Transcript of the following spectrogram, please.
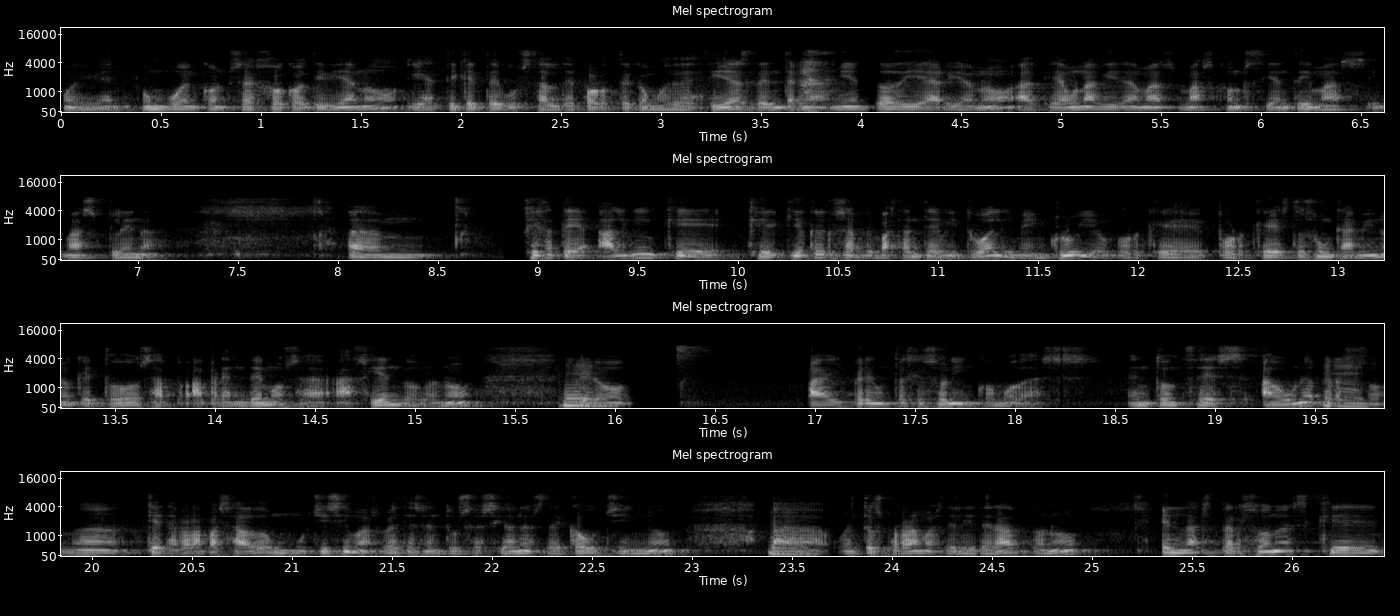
Muy bien, un buen consejo cotidiano y a ti que te gusta el deporte, como decías, de entrenamiento diario, ¿no? Hacia una vida más, más consciente y más, y más plena. fíjate, alguien que, que, yo creo que es bastante habitual y me incluyo porque, porque esto es un camino que todos aprendemos haciéndolo, ¿no? Mm. Pero hay preguntas que son incómodas. Entonces, a una mm. persona que te habrá pasado muchísimas veces en tus sesiones de coaching, ¿no? Ah, mm. o en tus programas de liderazgo, ¿no? En las personas que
